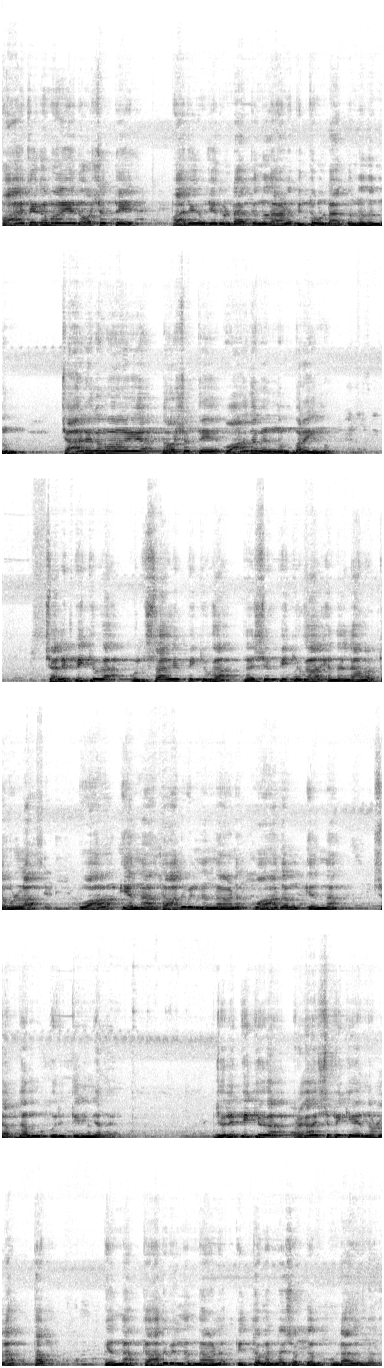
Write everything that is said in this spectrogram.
പാചകമായ ദോഷത്തെ പാചകം ചെയ്തുണ്ടാക്കുന്നതാണ് പിത്തം ഉണ്ടാക്കുന്നതെന്നും ചാലകമായ ദോഷത്തെ വാദമെന്നും പറയുന്നു. ചലിപ്പിക്കുക ഉത്സാഹിപ്പിക്കുക നശിപ്പിക്കുക എന്നെല്ലാം അർത്ഥമുള്ള വാ എന്ന ധാതുവിൽ നിന്നാണ് വാദം എന്ന ശബ്ദം ഉരുത്തിരിഞ്ഞത്. ജ്വലിപ്പിക്കുക പ്രകാശിപ്പിക്കുക എന്നുള്ള തപ് എന്ന ധാതുവിൽ നിന്നാണ് പിത്തമെന്ന ശബ്ദം ഉണ്ടാകുന്നത്.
